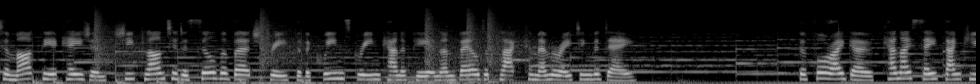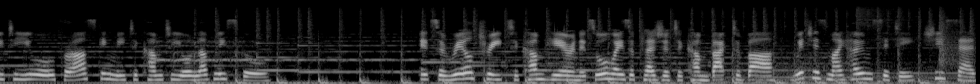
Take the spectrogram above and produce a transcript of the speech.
To mark the occasion, she planted a silver birch tree for the Queen's green canopy and unveiled a plaque commemorating the day. Before I go, can I say thank you to you all for asking me to come to your lovely school. It's a real treat to come here and it's always a pleasure to come back to Bath, which is my home city, she said.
